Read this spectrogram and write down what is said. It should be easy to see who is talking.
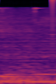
Speaker 1: ¿Dónde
